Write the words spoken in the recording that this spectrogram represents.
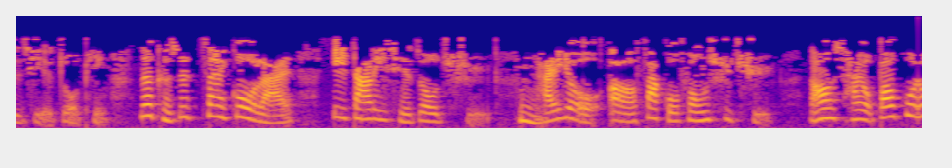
时期的作品。那可是再过来意大利协奏曲，嗯，还有呃法国风序曲。然后还有包括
